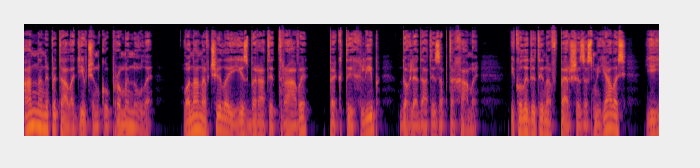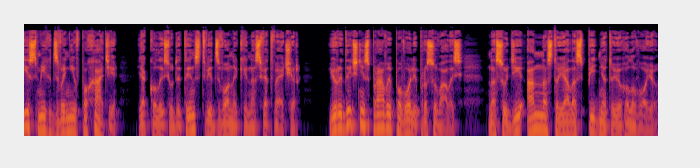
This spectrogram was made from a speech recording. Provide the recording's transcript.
Анна не питала дівчинку про минуле. Вона навчила її збирати трави, пекти хліб, доглядати за птахами. І коли дитина вперше засміялась, її сміх дзвенів по хаті, як колись у дитинстві дзвоники на святвечір. Юридичні справи поволі просувались. На суді Анна стояла з піднятою головою.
